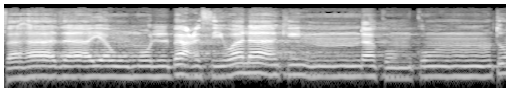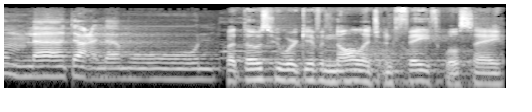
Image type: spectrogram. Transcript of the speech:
فهذا يوم البعث ولكنكم كنتم لا تعلمون But those who were given knowledge and faith will say,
